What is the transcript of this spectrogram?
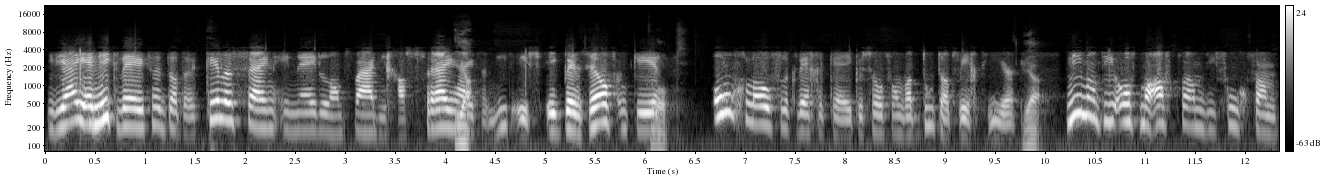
Jij en ik weten dat er killers zijn in Nederland waar die gastvrijheid Ja. er niet is. Ik ben zelf een keer klopt. Ongelooflijk weggekeken. Zo van, wat doet dat wicht hier? Ja, Niemand die op me afkwam, die vroeg van...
